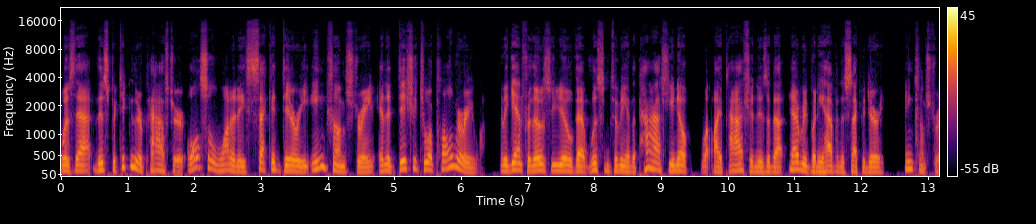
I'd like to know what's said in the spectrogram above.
was that this particular pastor also wanted a secondary income stream in addition to a primary one. And again, for those of you that listened to me in the past, you know what my passion is about everybody having a secondary income stream.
